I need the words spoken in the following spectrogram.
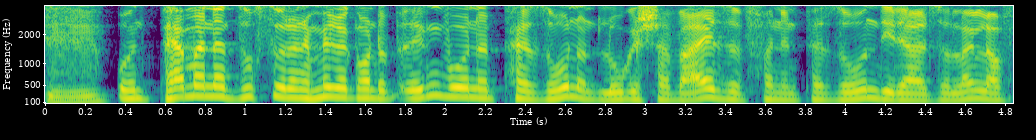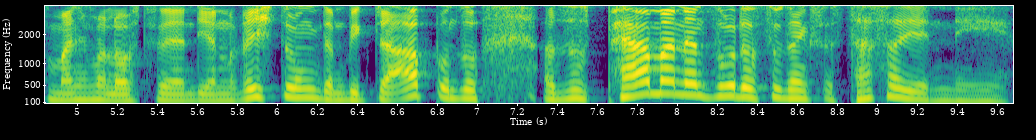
Mhm. und permanent suchst du dann im Hintergrund, ob irgendwo eine Person und logischerweise von den Personen, die da halt so langlaufen, manchmal läuft wer in die andere Richtung, dann biegt er ab und so. Also es ist permanent so, dass du denkst, ist das er jetzt? Nee.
